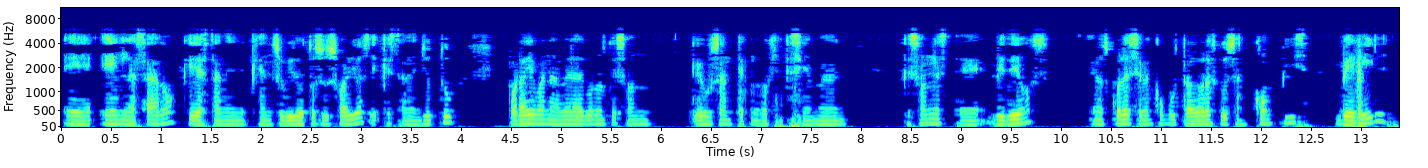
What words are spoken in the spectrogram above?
he enlazado, que ya están en, que han subido otros usuarios y que están en YouTube. Por ahí van a ver algunos que son, que usan tecnología que se llaman, que son este, videos en los cuales se ven computadoras que usan Compis, Beril,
